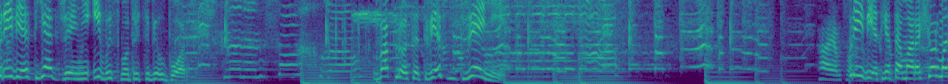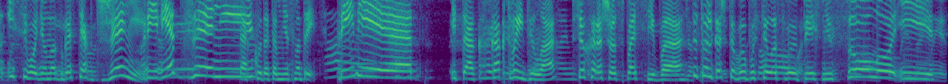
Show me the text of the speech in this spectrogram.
Привет, я Дженни, и вы смотрите Билборд. Вопрос-ответ с Дженни. Привет, я Тамара Херман, и сегодня у нас в гостях Дженни. Привет, Дженни! Так, куда-то мне смотреть. Привет! Итак, как твои дела? Все хорошо, спасибо. Ты только что выпустила свою песню соло, и...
